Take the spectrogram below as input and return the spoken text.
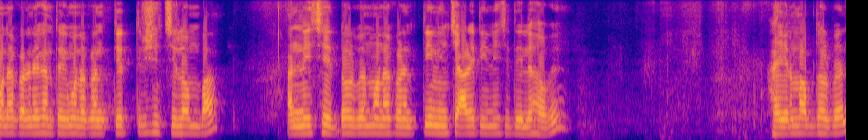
মনে করেন, এখান থেকে মনে করেন তেত্রিশ ইঞ্চি লম্বা, আর নিচে ধরবেন মনে করেন তিন ইঞ্চি, আড়াই তিন ইঞ্চি দিলে হবে। হাইয়ের মাপ ধরবেন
